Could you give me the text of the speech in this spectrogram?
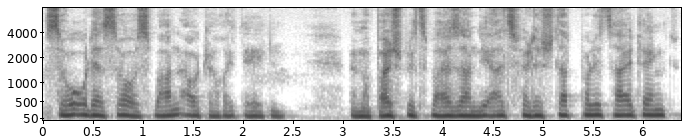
So oder so, es waren Autoritäten. Wenn man beispielsweise an die Alsfelder Stadtpolizei denkt,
